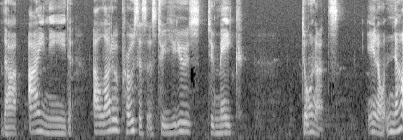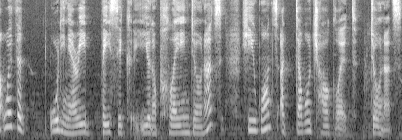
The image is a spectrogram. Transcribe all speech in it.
that I need a lot of processes to use to make donuts. You know, not with the ordinary basic, you know, plain donuts. He wants a double chocolate donuts.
